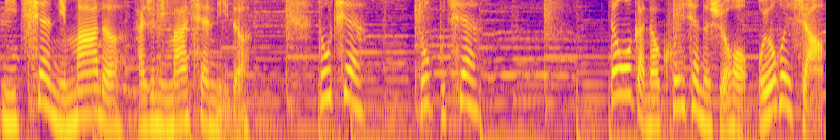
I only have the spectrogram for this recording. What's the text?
你欠你妈的，还是你妈欠你的？都欠，都不欠？当我感到亏欠的时候，我又会想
